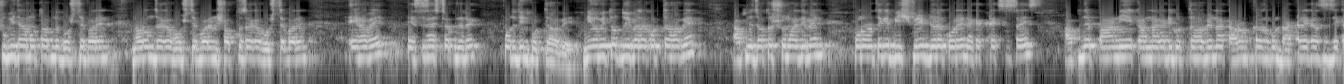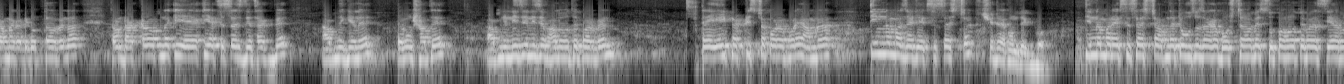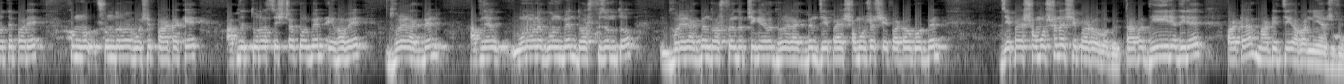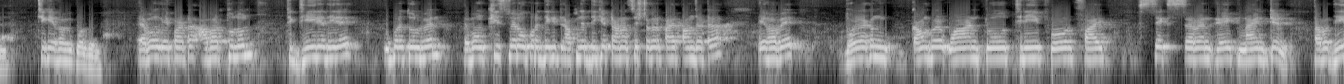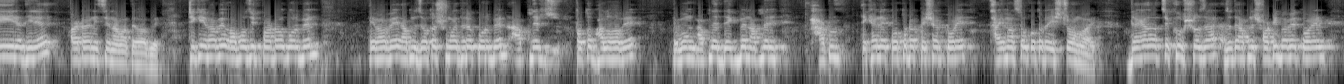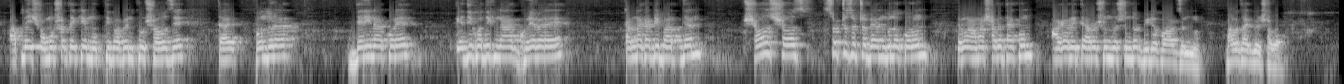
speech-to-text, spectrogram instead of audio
সুবিধা মতো আপনি বসতে পারেন, নরম জায়গা বসতে পারেন, শক্ত জায়গা বসতে পারেন। এইভাবে এক্সারসাইজটা আপনাদের প্রতিদিন করতে হবে। নিয়মিত দুই বেলা করতে হবে। আপনি যত সময় দেবেন, পনেরো থেকে বিশ মিনিট ধরে করেন এক একটা এক্সারসাইজ আপনার পা নিয়ে কান্নাকাটি করতে হবে না কারোর কোন ডাক্তারের কাছে যে কান্নাকাটি করতে হবে না, কারণ ডাক্তার আপনাকে একই এক্সারসাইজ দিয়ে থাকবে আপনি গেলে এবং সাথে আপনি নিজে নিজে ভালো হতে পারবেন। তাই এই প্র্যাকটিসটা করার পরে আমরা তিন নম্বর যেটা এক্সারসাইজটা সেটা এখন দেখব। তিন নম্বর এক্সারসাইজটা আপনার একটা উঁচু জায়গায় বসতে হবে, সোফা হতে পারে চেয়ার হতে পারে, খুব সুন্দরভাবে বসে পাটাকে আপনি তোলার চেষ্টা করবেন, এভাবে ধরে রাখবেন। আপনি মনে মনে গুনবেন দশ পর্যন্ত, ধরে রাখবেন দশ পর্যন্ত ঠিকভাবে ধরে রাখবেন, যে পায়ের সমস্যা সে পাটাও করবেন, যে পায়ের সমস্যা না সে পাটাও করবেন। তারপর ধীরে ধীরে পাটা মাটির থেকে আবার নিয়ে আসবেন, ঠিক এভাবে করবেন। এবং এই পাটা আবার তুলুন, ঠিক ধীরে ধীরে উপরে তুলবেন এবং খিস মেরে উপরের দিকে, আপনার দিকে টানার চেষ্টা করেন পায়ের পাঞ্জাটা এভাবে ধরে রাখুন কাউন্ট করে one two three four five six seven eight nine ten তারপর ধীরে ধীরে পাটা নিচে নামাতে হবে। ঠিক এভাবে অপোজিট পাটাও করবেন। এভাবে আপনি যত সময় ধরে করবেন, আপনার তত ভালো হবে এবং আপনি দেখবেন আপনার হাঁটুর এখানে কতটা প্রেশার পড়ে থাই মাসল কতটা স্ট্রং হয়। দেখা যাচ্ছে খুব সোজা, যদি আপনি সঠিকভাবে করেন, আপনি এই সমস্যা থেকে মুক্তি পাবেন খুব সহজে। তাই বন্ধুরা, দেরি না করে এদিক ওদিক না ঘুরে বেড়ায় কান্নাকাটি বাদ দেন। সহজ সহজ ছোট্ট ছোট্ট ব্যায়ামগুলো করুন এবং আমার সাথে থাকুন। আগামীতে আরও সুন্দর সুন্দর ভিডিও পাওয়ার জন্য। ভালো থাকবেন সবাই।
